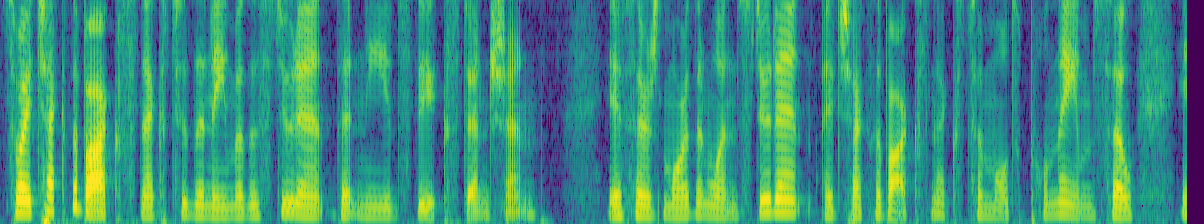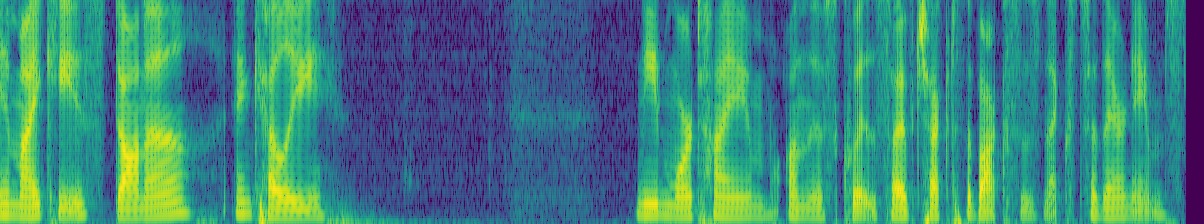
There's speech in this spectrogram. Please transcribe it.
So I check the box next to the name of the student that needs the extension. If there's more than one student, I check the box next to multiple names. So in my case, Donna and Kelly need more time on this quiz, so I've checked the boxes next to their names.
